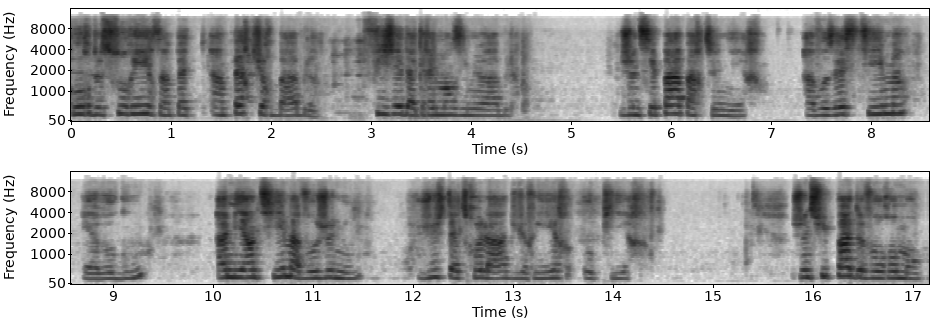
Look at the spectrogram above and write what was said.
cours de sourires imperturbables, figés d'agréments immuables. Je ne sais pas appartenir à vos estimes et à vos goûts, amis intimes à vos genoux, juste être là du rire au pire. Je ne suis pas de vos romans,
